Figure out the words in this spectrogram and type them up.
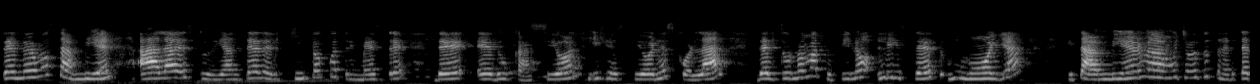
Tenemos también a la estudiante del quinto cuatrimestre de Educación y Gestión Escolar del turno matutino, Lisette Moya. Y también me da mucho gusto tenerte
